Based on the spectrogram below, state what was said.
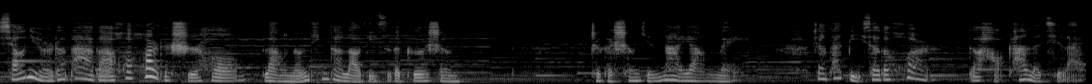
小女儿的爸爸画画的时候，老能听到老笛子的歌声。这个声音那样美，让他笔下的画儿都好看了起来。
